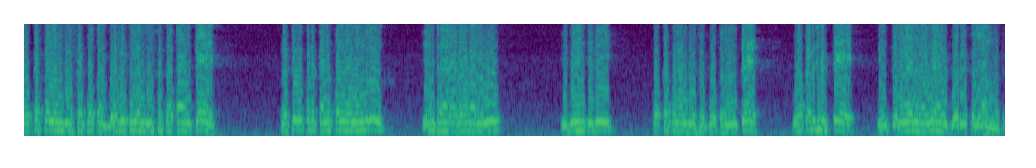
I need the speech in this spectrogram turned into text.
కుక్క పిల్లని తీసుకుపోతాం గొర్రె పిల్లని తీసుకుపోతా ఉంటే ప్రతి ఒక్కరు కనపడిన వాళ్ళందరూ ఏంట్రా ఎవరోడా నువ్వు? ఇదేంటిది? కుక్క పిల్లని తీసుకుపోతున్నావు అంటే ఒకడు చెప్తే నేను తెలివైన వాడిని అది గొర్రె పిల్ల అన్నాడు.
